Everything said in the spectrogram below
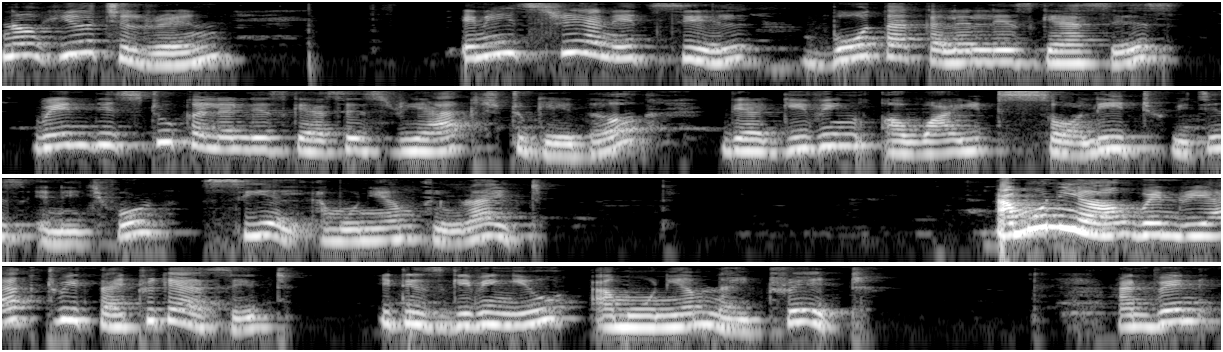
Now here children, NH3 and HCl both are colorless gases. When these two colorless gases react together, they are giving a white solid which is NH4Cl, ammonium chloride. Ammonia when react with nitric acid it is giving you ammonium nitrate. And when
